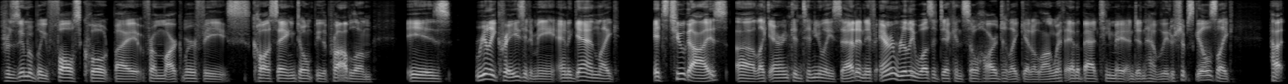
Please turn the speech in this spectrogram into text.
presumably false quote by from Mark Murphy call, saying "Don't be the problem," is really crazy to me. And again, like it's two guys, uh, like Aaron continually said. And if Aaron really was a dick and so hard to like get along with, and a bad teammate, and didn't have leadership skills, like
